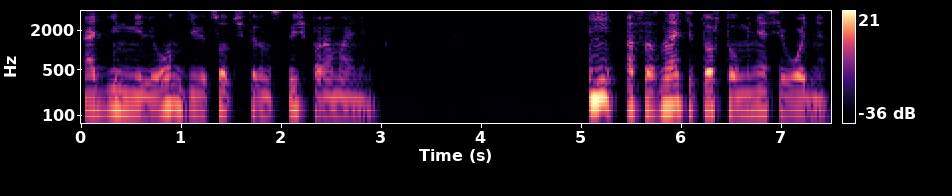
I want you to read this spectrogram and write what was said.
1 миллион 914 тысяч парамайнинг. И осознайте то, что у меня сегодня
